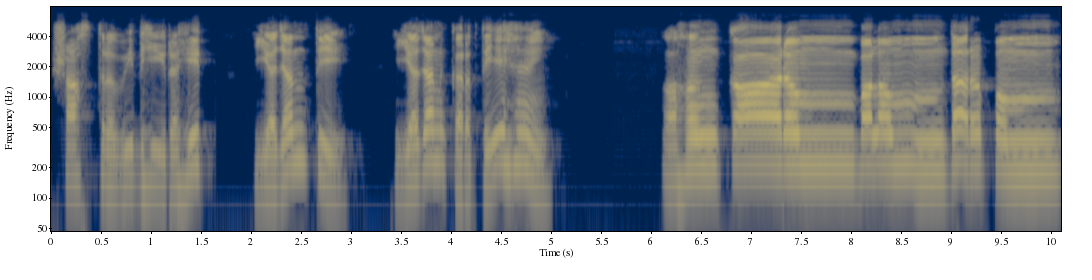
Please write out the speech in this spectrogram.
शास्त्र विधि रहित यजंती यजन करते हैं। अहंकारम बलम दर्पम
